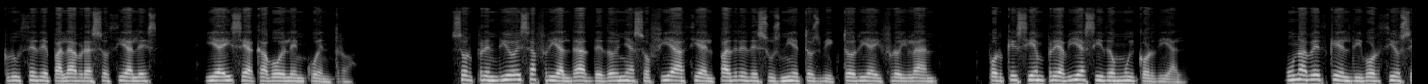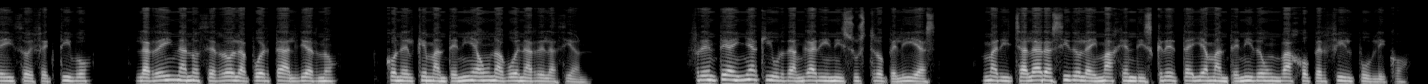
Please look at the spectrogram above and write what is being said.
cruce de palabras sociales, y ahí se acabó el encuentro. Sorprendió esa frialdad de doña Sofía hacia el padre de sus nietos Victoria y Froilán, porque siempre había sido muy cordial. Una vez que el divorcio se hizo efectivo, la reina no cerró la puerta al yerno, con el que mantenía una buena relación. Frente a Iñaki Urdangarin y sus tropelías, Marichalar ha sido la imagen discreta y ha mantenido un bajo perfil público.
